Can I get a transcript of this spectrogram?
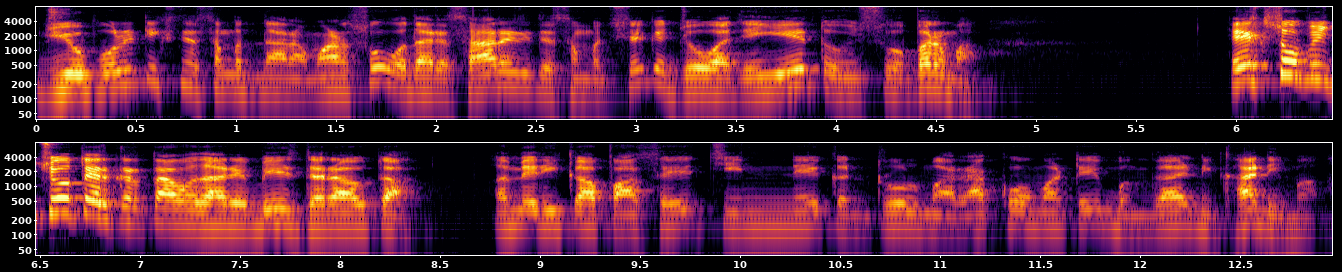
જીઓ પોલિટિક્સને સમજનારા માણસો વધારે સારી રીતે સમજશે કે જોવા જઈએ તો વિશ્વભરમાં એકસો પિચોતેર કરતાં વધારે બેઝ ધરાવતા અમેરિકા પાસે ચીનને કંટ્રોલમાં રાખવા માટે બંગાળની ખાડીમાં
